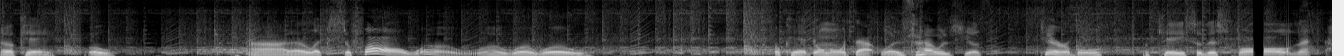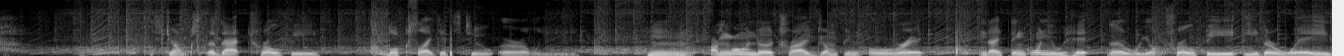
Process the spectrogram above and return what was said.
Okay. Oh. Ah, that likes to fall. Whoa, whoa, whoa, whoa. Okay, I don't know what that was. That was just terrible. Okay, so this falls and this jumps. Uh, that trophy looks like it's too early. Hmm, I'm going to try jumping over it. And I think when you hit the real trophy, either way,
